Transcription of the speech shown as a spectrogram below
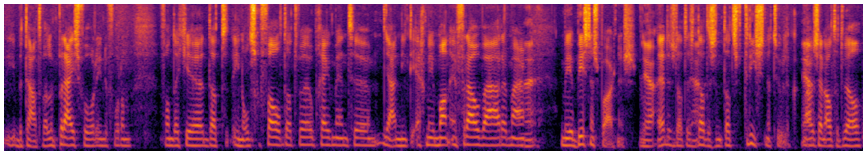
je betaalt wel een prijs voor in de vorm van dat je dat in ons geval dat we op een gegeven moment ja, niet echt meer man en vrouw waren, maar Nee. Meer business partners. Ja. Hè, dus dat is, Ja. dat, is, dat is triest natuurlijk. Maar we zijn altijd wel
